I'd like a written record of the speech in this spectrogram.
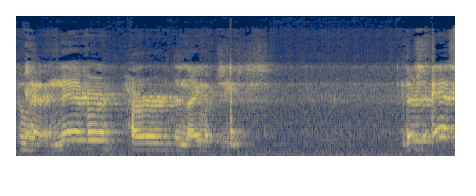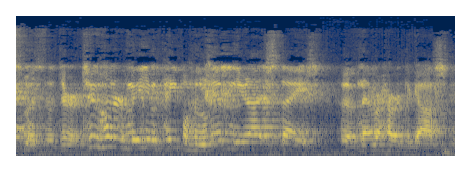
who have never heard the name of Jesus. There's estimates that there are 200 million people who live in the United States who have never heard the gospel.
